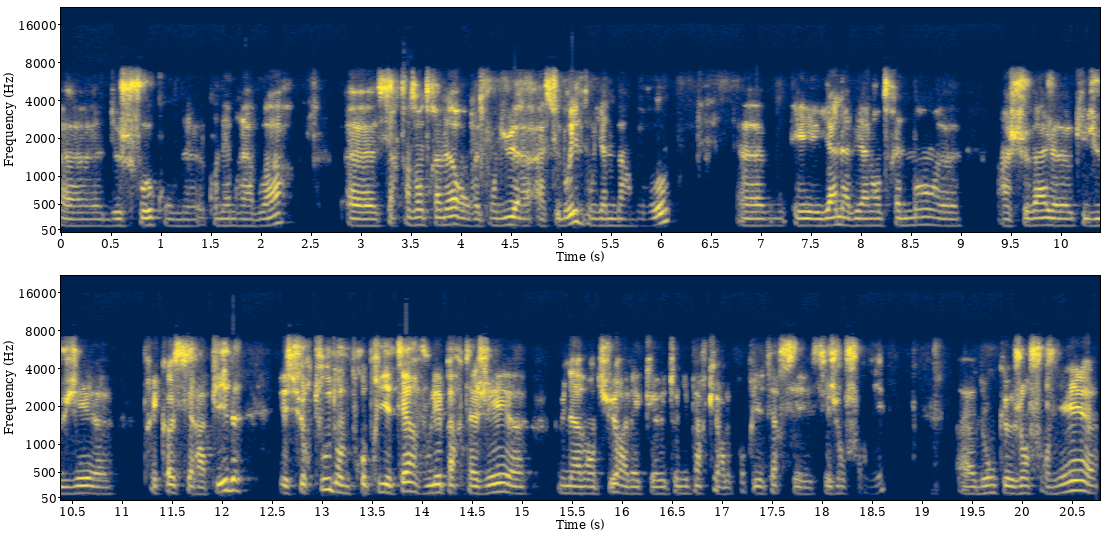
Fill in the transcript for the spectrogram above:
de chevaux qu'on aimerait avoir. certains entraîneurs ont répondu à, à ce brief, dont Yann Barbero. Euh, et Yann avait à l'entraînement euh, un cheval euh, qu'il jugeait précoce et rapide, et surtout dont le propriétaire voulait partager une aventure avec Tony Parker. Le propriétaire, c'est Jean Fournier. donc Jean Fournier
